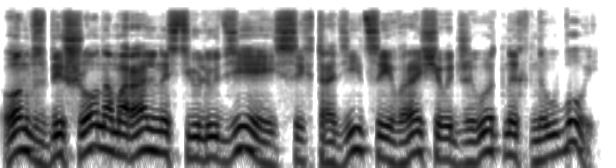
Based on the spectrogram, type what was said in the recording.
Он взбешен аморальностью людей с их традицией выращивать животных на убой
